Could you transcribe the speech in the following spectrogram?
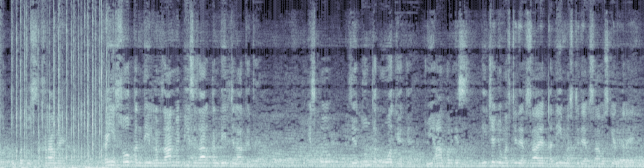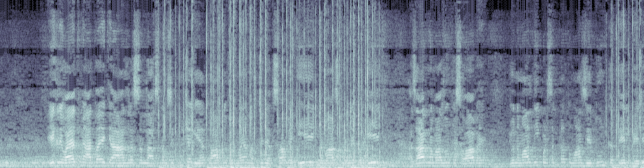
اور قبت الصخرہ میں۔ کئی سو قندیل رمضان میں بیس ہزار قندیل جلاتے تھے۔ تو اس کو زیتون کا کنواں کہتے ہیں۔ جو یہاں پر اس نیچے جو مسجد اقسا ہے، قدیم مسجد اقسا اس کے اندر ہے۔ ایک روایت میں آتا ہے کہ حضرت صلی اللہ علیہ وسلم سے پوچھا گیا، تو آپ نے فرمایا مسجد اقسا میں ایک نماز پڑھنے پر ایک ہزار نمازوں کا ثواب ہے۔ جو نماز نہیں پڑھ سکتا تو وہاں زیتون کا تیل بھیجے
